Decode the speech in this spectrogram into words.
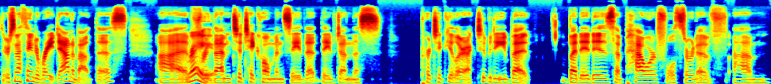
there's nothing to write down about this uh, right. for them to take home and say that they've done this particular activity, but but it is a powerful sort of um,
